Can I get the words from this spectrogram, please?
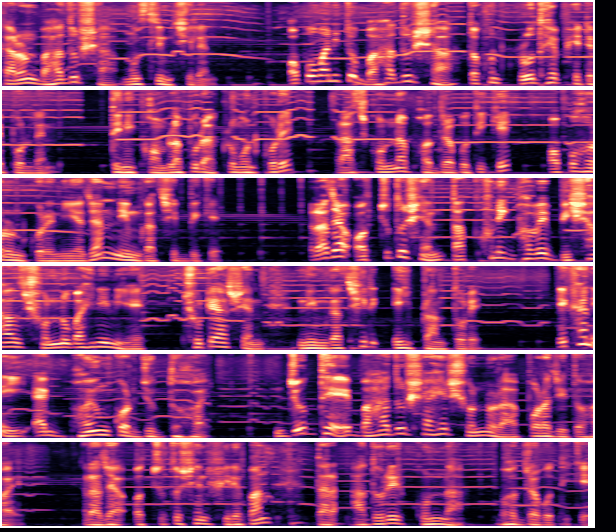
কারণ বাহাদুর শাহ মুসলিম ছিলেন। অপমানিত বাহাদুর শাহ তখন ক্রোধে ফেটে পড়লেন। তিনি কমলাপুর আক্রমণ করে রাজকন্যা ভদ্রাবতীকে অপহরণ করে নিয়ে যান নিমগাছির দিকে। রাজা অচ্যুত সেন তাৎক্ষণিকভাবে বিশাল সৈন্যবাহিনী নিয়ে ছুটে আসেন নিমগাছির এই প্রান্তরে। এখানেই এক ভয়ঙ্কর যুদ্ধ হয়। যুদ্ধে বাহাদুর শাহের সৈন্যরা পরাজিত হয়। রাজা অচ্যুত সেন ফিরে পান তার আদরের কন্যা ভদ্রাবতীকে।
